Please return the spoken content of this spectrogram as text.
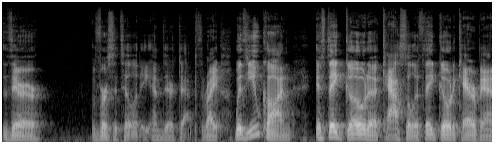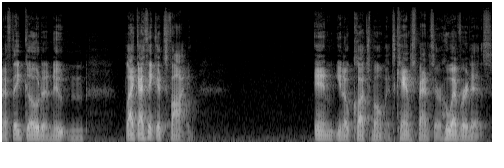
their versatility and their depth, right? With UConn, if they go to Castle, if they go to Karaban, if they go to Newton, like I think it's fine. In, you know, clutch moments, Cam Spencer, whoever it is.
